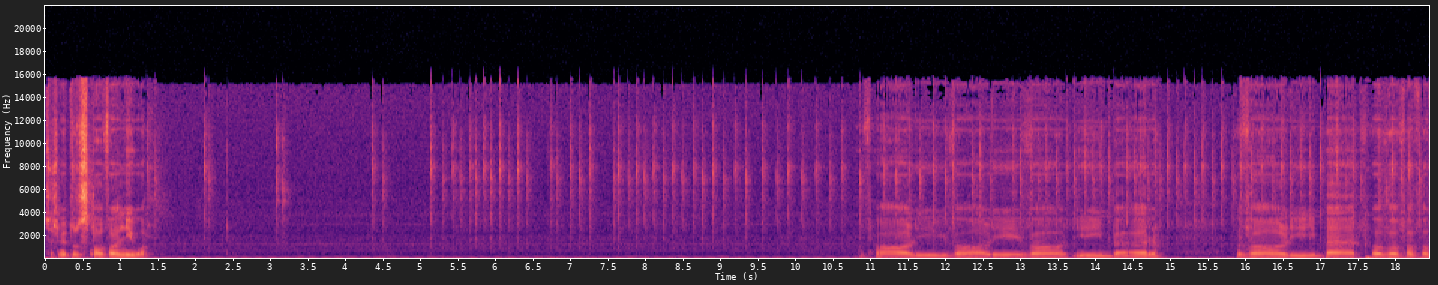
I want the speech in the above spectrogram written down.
Coś mnie tu spowolniło. Woli, woli, woliber. Woliber, wo, wo, wo, wo,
